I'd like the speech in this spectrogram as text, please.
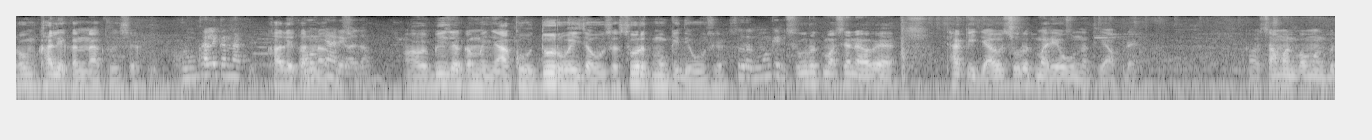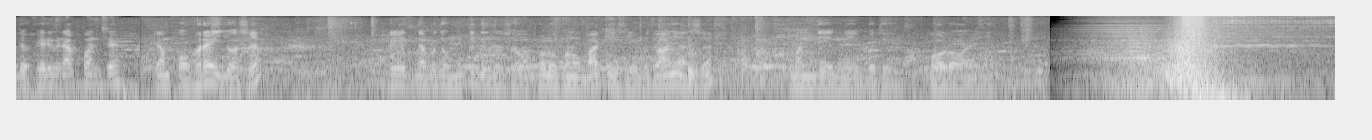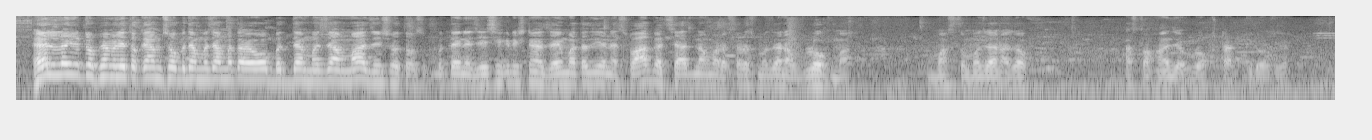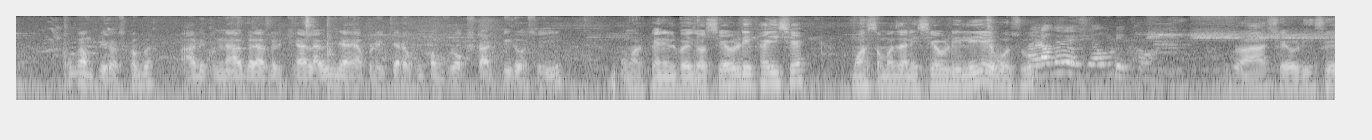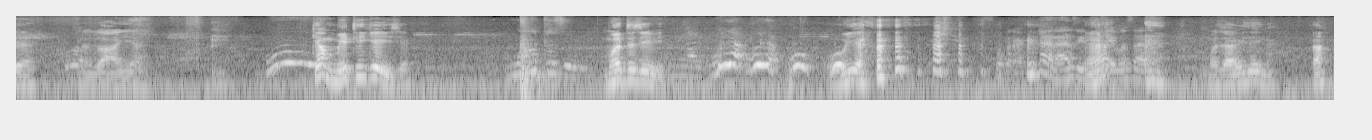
Room ખાલી કરી નાખવી છે. રૂમ ખાલી કરી નાખવી? ખાલી કરી નાખવી છે. હવે બીજે ગમે ત્યાં આખું દૂર વહી જવું છે સુરત મૂકી દેવું છે. સુરત મૂકી સુરતમાં છે ને હવે થાકી જાય હવે સુરતમાં રહેવું નથી આપણે. હવે સામાન બામાન બધું ફેરવી નાખવાનું છે. ટેમ્પો ભરાઈ ગયો છે. ફ્રીજ ને બધું મૂકી દીધું છે. હવે થોડું ઘણું બાકી છે એ બધું અહીંયા છે. મંદિરની બધું ઘોડો હેલો યુટ્યુબ ફેમિલી તો કેમ છો? બધા મજામાં? તો બધા મજામાં જ હશો. તો બધાને જય શ્રી કૃષ્ણ જય માતાજી અને સ્વાગત છે આજના અમારા સરસ મજાના વ્લોગમાં. મસ્ત મજાના જો. આજ તો સાંજે વ્લોગ સ્ટાર્ટ કર્યો છે. શું કામ કર્યો છે ખબર? આડી તમને આગળ આગળ ખ્યાલ આવી જાય. આપણે અત્યારે શું કામ વ્લોગ સ્ટાર્ટ કર્યો છે એ અમારા ફેનિલભાઈ જો સેવડી ખાઈ છે. મસ્ત મજાની સેવડી લઈ આવ્યો છું. જો આ સેવડી છે. અને જો અહીંયા કેમ મીઠી કેવી છે? મધ જેવી. મજા આવી જાય ને? હા?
